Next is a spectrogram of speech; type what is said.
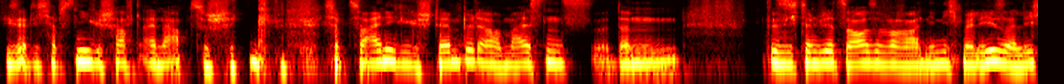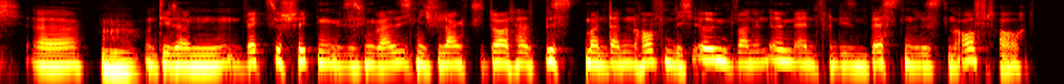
Wie gesagt, ich habe es nie geschafft, eine abzuschicken. Ich habe zwar einige gestempelt, aber meistens dann, bis ich dann wieder zu Hause war, waren die nicht mehr leserlich. Äh, mhm. Und die dann wegzuschicken, deswegen weiß ich nicht, wie lange es gedauert hat, bis man dann hoffentlich irgendwann in irgendeinen von diesen besten Listen auftaucht.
